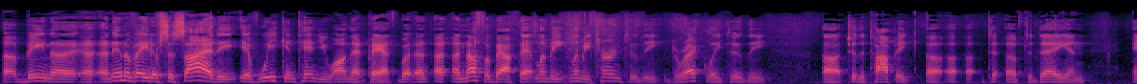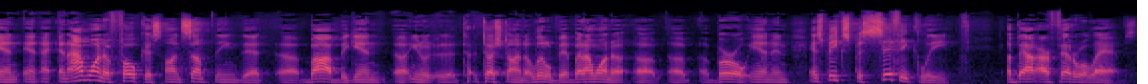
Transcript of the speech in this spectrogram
uh, being a, a, an innovative society if we continue on that path. But enough about that. Let me let me turn to the directly to the uh, to the topic uh, uh, to, of today, and and and and I want to focus on something that Bob began, you know, t- touched on a little bit, but I want to burrow in and and speak specifically about our federal labs.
